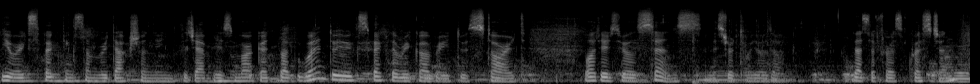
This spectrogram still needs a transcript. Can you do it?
you're expecting some reduction in the Japanese market, but when do you expect the recovery to start? What is your sense, Mr. Toyoda? That's the first question.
